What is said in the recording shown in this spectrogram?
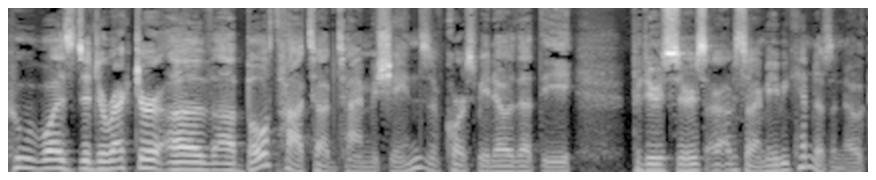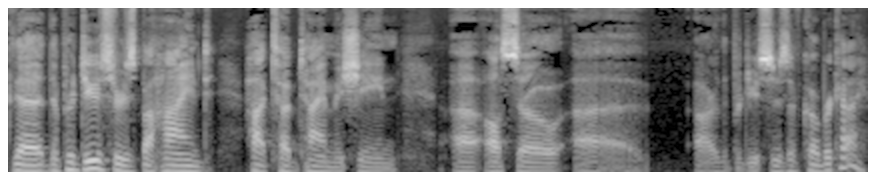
who was the director of uh, both Hot Tub Time Machines. Of course, we know that the producers, or, I'm sorry, maybe Kim doesn't know, the, the producers behind Hot Tub Time Machine uh, also uh, are the producers of Cobra Kai.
